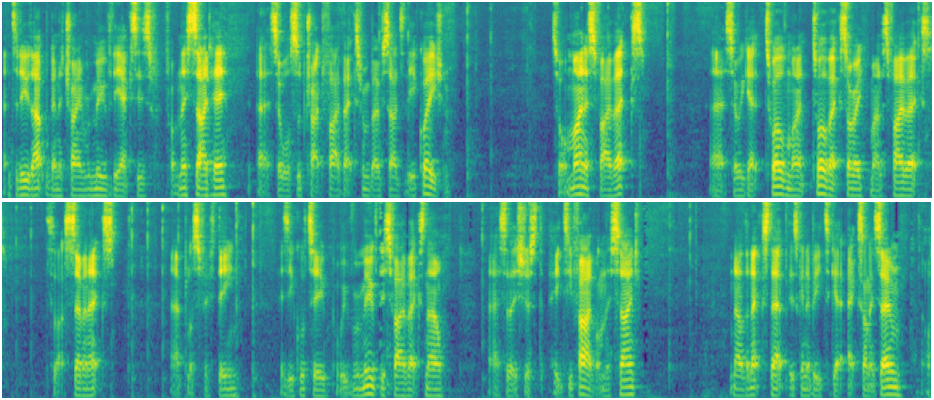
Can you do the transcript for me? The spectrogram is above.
And to do that, we're going to try and remove the x's from this side here. Uh, so we'll subtract 5x from both sides of the equation. So minus 5x. Uh, so we get 12 min 12x, sorry, minus 5x. So that's 7x uh, plus 15 is equal to, we've removed this 5x now. Uh, so it's just 85 on this side. Now the next step is going to be to get x on its own, or,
